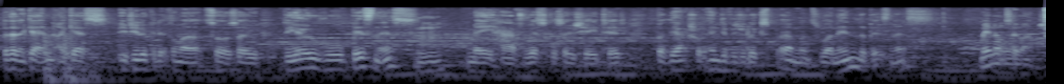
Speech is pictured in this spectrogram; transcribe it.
But then again, I guess if you look at it from a sort of so the overall business Mm-hmm. may have risk associated, but the actual individual experiments run in the business may not Mm. so much.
